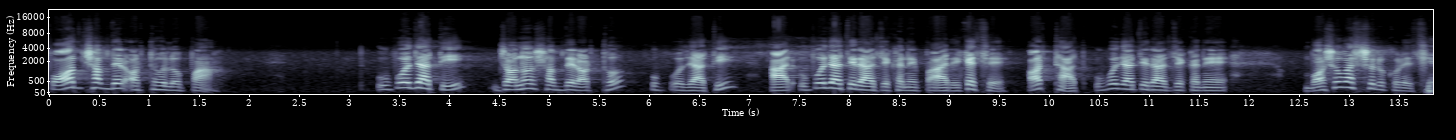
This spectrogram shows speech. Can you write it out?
পদ শব্দের অর্থ হলো পা। উপজাতি, জন শব্দের অর্থ উপজাতি। আর উপজাতিরা যেখানে পা রেখেছে অর্থাৎ উপজাতিরা যেখানে বসবাস শুরু করেছে,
